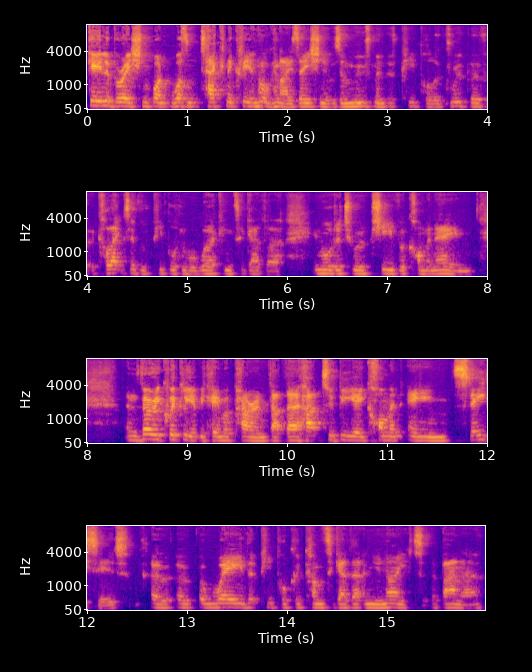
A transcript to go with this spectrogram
Gay Liberation Front wasn't technically an organization, it was a movement of people, a group of, a collective of people who were working together in order to achieve a common aim. And very quickly it became apparent that there had to be a common aim stated, a, a, a way that people could come together and unite a banner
